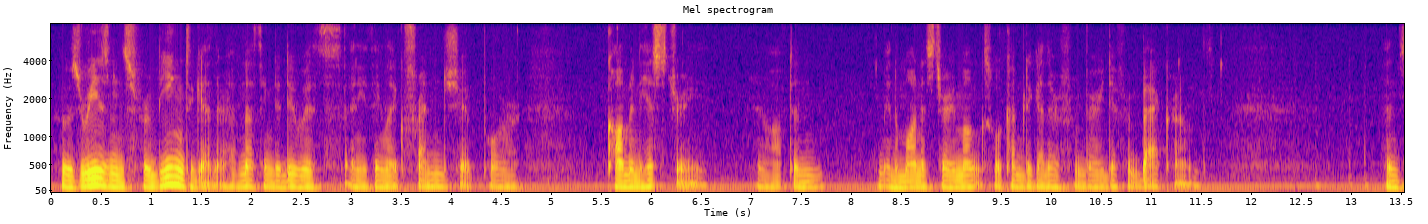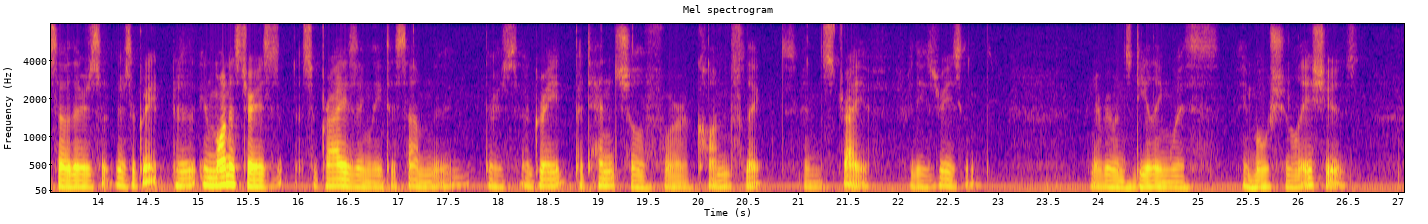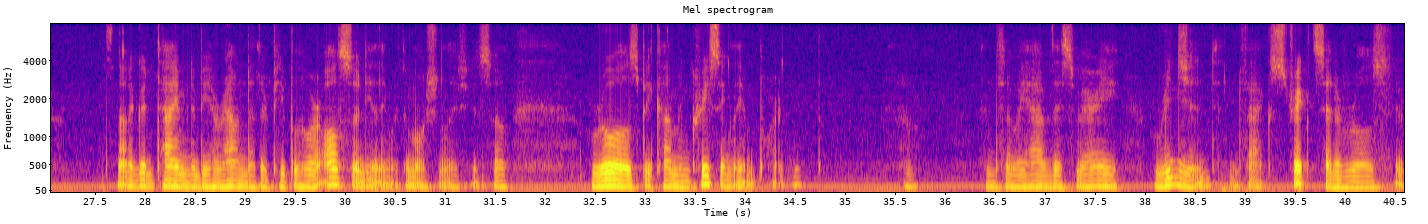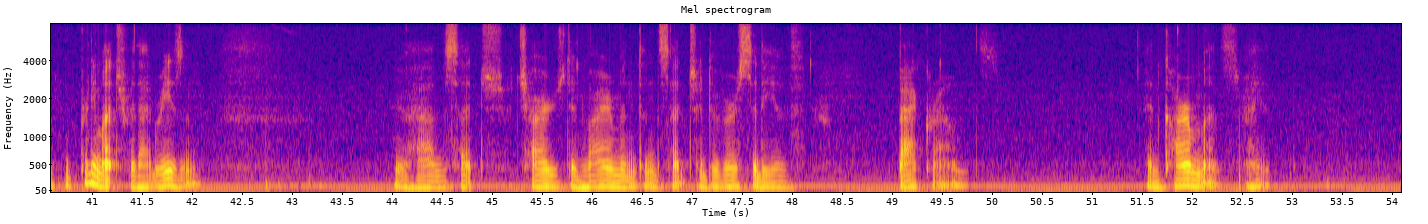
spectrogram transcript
whose reasons for being together have nothing to do with anything like friendship or common history. You know, often in a monastery, monks will come together from very different backgrounds. And so there's there's a great in monasteries, surprisingly to some, there's a great potential for conflict and strife for these reasons. And everyone's dealing with emotional issues. It's not a good time to be around other people who are also dealing with emotional issues. So rules become increasingly important. You know? And so we have this very rigid, in fact strict set of rules pretty much for that reason. You have such a charged environment and such a diversity of backgrounds and karmas, right?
